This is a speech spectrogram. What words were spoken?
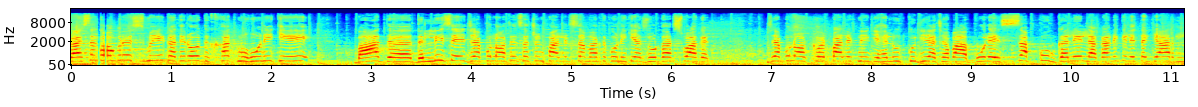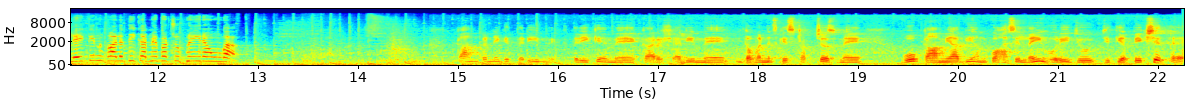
राजस्थान कांग्रेस में गतिरोध खत्म होने के बाद दिल्ली से जयपुर लौटे सचिन पायलट समर्थकों ने किया जोरदार स्वागत। जयपुर लौटकर पायलट ने गहलोत को दिया जवाब। बोले सबको गले लगाने के लिए तैयार लेकिन गलती करने पर चुप नहीं रहूँगा। काम करने के तरीके में कार्यशैली में गवर्नेंस के स्ट्रक्चर्स में वो कामयाबी हमको हासिल नहीं हो रही जो जितनी अपेक्षित है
